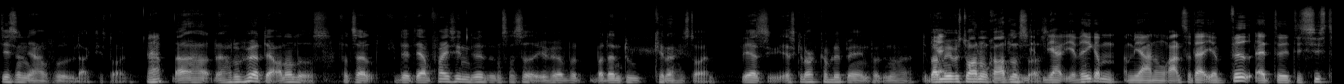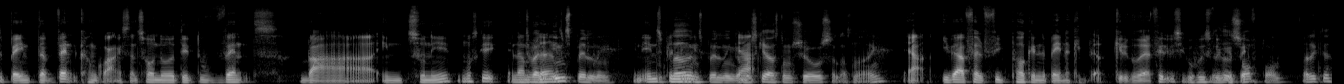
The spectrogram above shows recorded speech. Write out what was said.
Det er sådan, jeg har fået lagt historien. Ja. Har, har, har du hørt det anderledes fortalt? Fordi jeg er faktisk egentlig lidt interesseret i at høre, hvordan du kender historien. Jeg, jeg skal nok komme lidt mere ind på det nu her. Det er bare Ja. mere, hvis du har nogle rettelser også. Jeg, jeg ved ikke, om, om jeg har nogle renser der. Jeg ved, at øh, det sidste band, der vandt konkurrencen, jeg tror noget af det, du vandt, var en turné, måske? Eller Det var en plade- indspilning. en En indspilning. pladeindspilning, og Ja. måske også nogle shows eller sådan noget, ikke? Ja, i hvert fald fik pågældende baner, kan, kan det kunne være fedt, hvis I kunne huske, Det hedder softporn. Var det ikke det?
